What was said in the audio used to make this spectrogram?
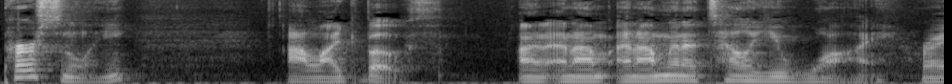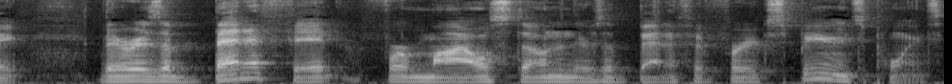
Personally, I like both, and I'm and I'm going to tell you why. Right, there is a benefit for milestone, and there's a benefit for experience points.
